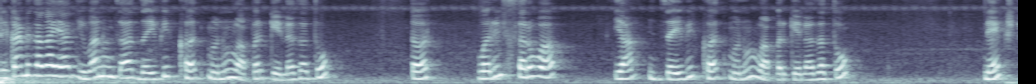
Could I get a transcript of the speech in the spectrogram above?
रिकामी जागा या जीवाणूंचा जैविक खत म्हणून वापर केला जातो. तर वरील सर्व या जैविक खत म्हणून वापर केला जातो. नेक्स्ट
